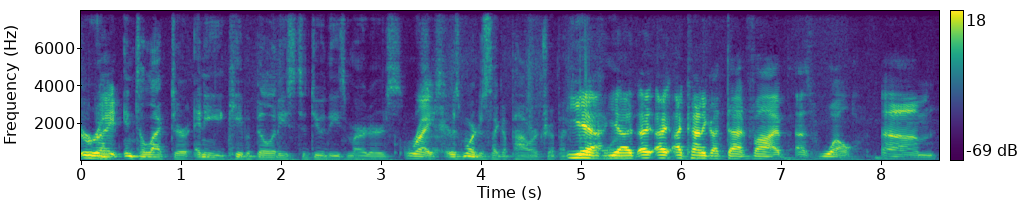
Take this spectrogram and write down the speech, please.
Right. intellect or any capabilities to do these murders. Right. So it was more just like a power trip. I Yeah, yeah. I, I, I kind of got that vibe as well. Um,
